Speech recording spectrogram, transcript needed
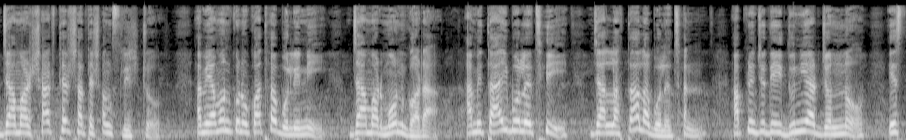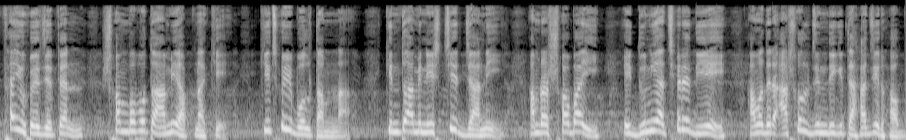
যা আমার স্বার্থের সাথে সংশ্লিষ্ট। আমি এমন কোনো কথা বলিনি যা আমার মন গড়া। আমি তাই বলেছি যে আল্লাহ তাআলা বলেছেন। আপনি যদি এই দুনিয়ার জন্য স্থায়ী হয়ে যেতেন, সম্ভবত আমি আপনাকে কিছুই বলতাম না। কিন্তু আমি নিশ্চিত জানি, আমরা সবাই এই দুনিয়া ছেড়ে দিয়ে আমাদের আসল জিন্দিগিতে হাজির হব।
